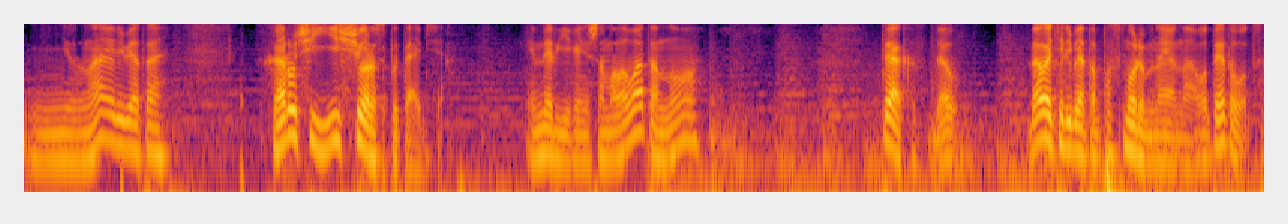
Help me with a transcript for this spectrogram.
Не знаю, ребята. Короче, еще раз пытаемся. Энергии, конечно, маловато, но... Так, да... Давайте, ребята, посмотрим, наверное, вот это вот.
